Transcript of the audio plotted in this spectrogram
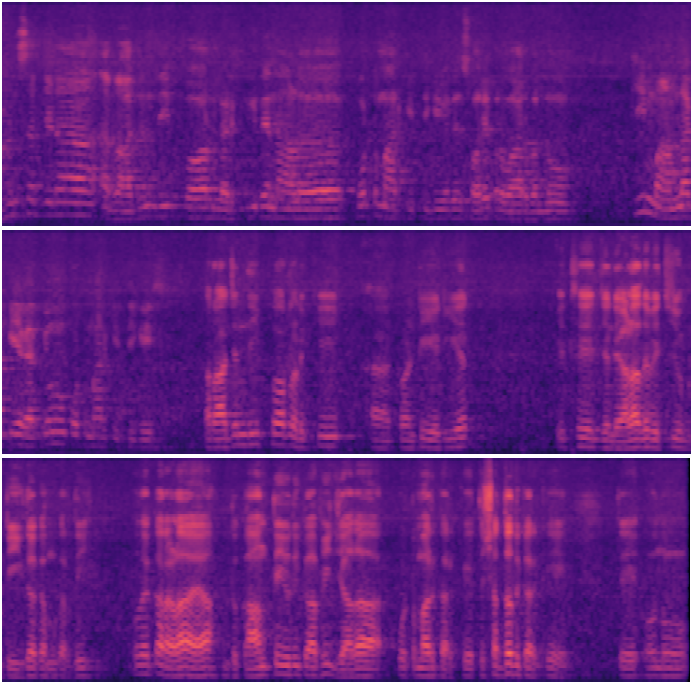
ਹੁਣ ਸਰ ਜਿਹੜਾ ਰਾਜਨਦੀਪ ਕੌਰ ਲੜਕੀ ਦੇ ਨਾਲ ਕੁੱਟਮਾਰ ਕੀਤੀ ਗਈ ਉਹਦੇ ਸਹੁਰੇ ਪਰਿਵਾਰ ਵੱਲੋਂ ਕੀ ਮਾਮਲਾ ਕੀ ਹੈਗਾ? ਕਿਉਂ ਕੁੱਟਮਾਰ ਕੀਤੀ ਗਈ ਰਾਜਨਦੀਪ ਕੌਰ ਲੜਕੀ ਅ, 28 ਈਅਰ ਇੱਥੇ ਜੰਡਿਆਲਾ ਦੇ ਵਿੱਚ ਹੀ ਉਹ ਬੁਟੀਕ ਦਾ ਕੰਮ ਕਰਦੀ। ਉਹਦੇ ਘਰ ਵਾਲਾ ਆਇਆ ਦੁਕਾਨ ਤੇ ਉਹਦੀ ਕਾਫੀ ਜ਼ਿਆਦਾ ਕੁੱਟਮਾਰ ਕਰਕੇ ਤਸ਼ੱਦਦ ਕਰਕੇ ਤੇ ਉਹਨੂੰ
